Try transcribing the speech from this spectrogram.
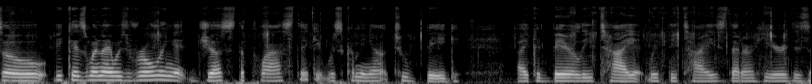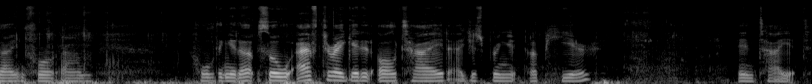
So, because when I was rolling it just the plastic, it was coming out too big. I could barely tie it with the ties that are here designed for um, holding it up. So after I get it all tied, I just bring it up here and tie it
